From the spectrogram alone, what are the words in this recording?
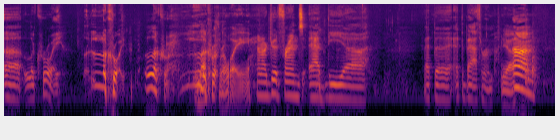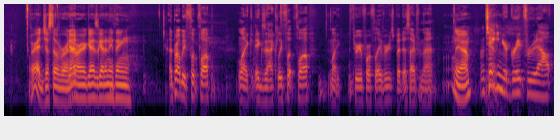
uh, La Croix. Lacroix. La Croix. LaCroix. and our good friends at the uh, at the at the bathroom. Yeah. Um, all right, just over an Yeah. hour. You guys got anything? I'd probably flip flop, like exactly flip flop, like three or four flavors. But aside from that, Yeah. I'm taking your grapefruit out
